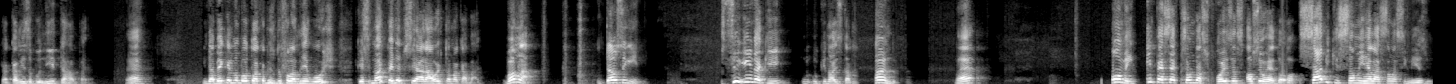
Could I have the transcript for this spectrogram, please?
com a camisa bonita, rapaz. Né? Ainda bem que ele não botou a camisa do Flamengo hoje, porque se nós perder para o Ceará hoje, estamos acabados. Vamos lá. Então é o seguinte. Seguindo aqui o que nós estamos falando, né? homem tem percepção das coisas ao seu redor, sabe que são em relação a si mesmo,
